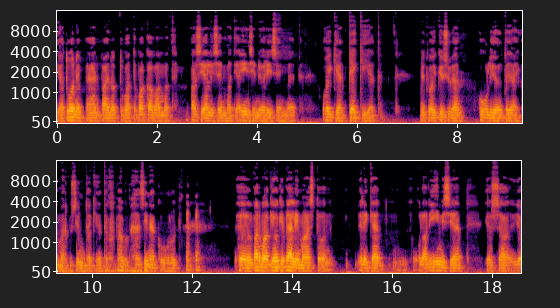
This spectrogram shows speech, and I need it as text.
Ja tuonne päähän painottuvat vakavammat, asiallisemmat ja insinöörisemmät oikeat tekijät. Nyt voi kysyä, kuulijoilta ja ehkä Markus sinultakin, että kuinka vähän sinä kuulut. Varmaankin onkin välimaistoon, eli ollaan ihmisiä, jossa, jo,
